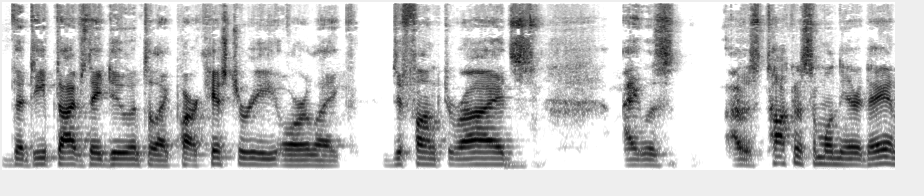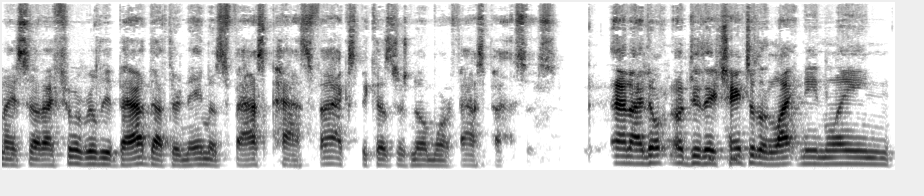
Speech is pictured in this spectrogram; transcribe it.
the deep dives they do into like park history or like defunct rides, I was I was talking to someone the other day and I said I feel really bad that their name is Fast Pass Facts because there's no more Fast Passes. And I don't know, do they change to the Lightning Lane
